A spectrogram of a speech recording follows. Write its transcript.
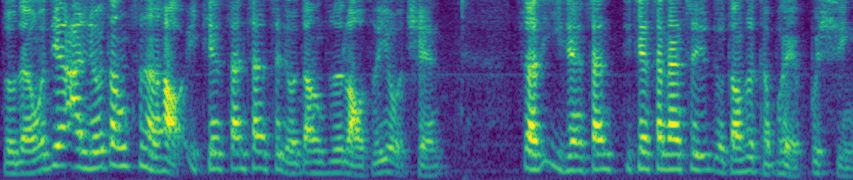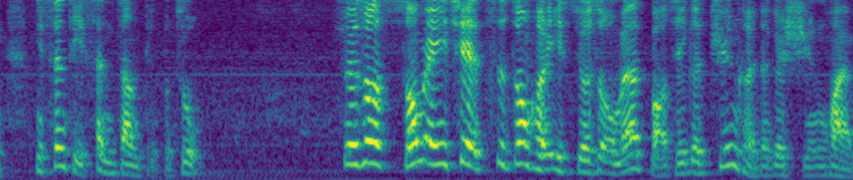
对不对？我今天按牛樟汁很好，一天三餐吃牛樟汁，老子有钱。这样一天三一天三餐吃牛樟汁可不可以？不行，你身体肾脏顶不住。所以说，所有一切自综合的意思就是我们要保持一个均衡的一个循环，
